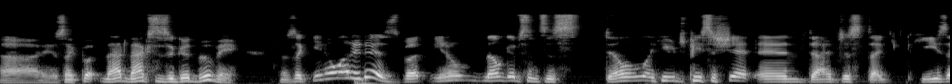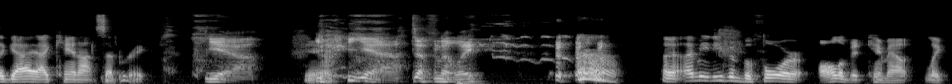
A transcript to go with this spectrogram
Uh, he was like, "But Mad Max is a good movie." I was like, "You know what? It is, but you know, Mel Gibson's is still a huge piece of shit, and I just I, he's a guy I cannot separate." Yeah. Know? yeah, definitely. I I mean, even before all of it came out, like,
